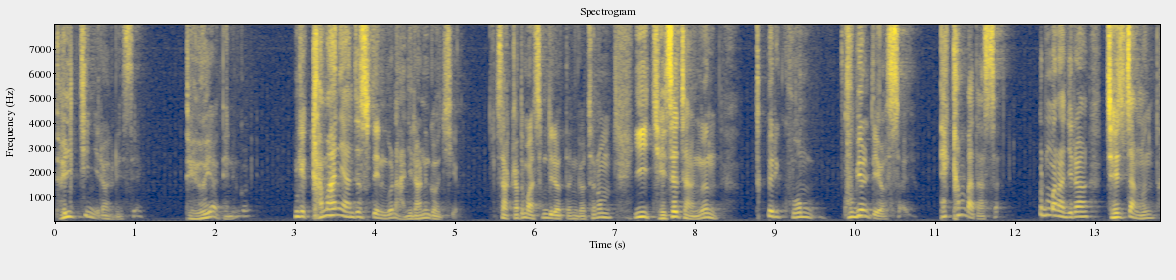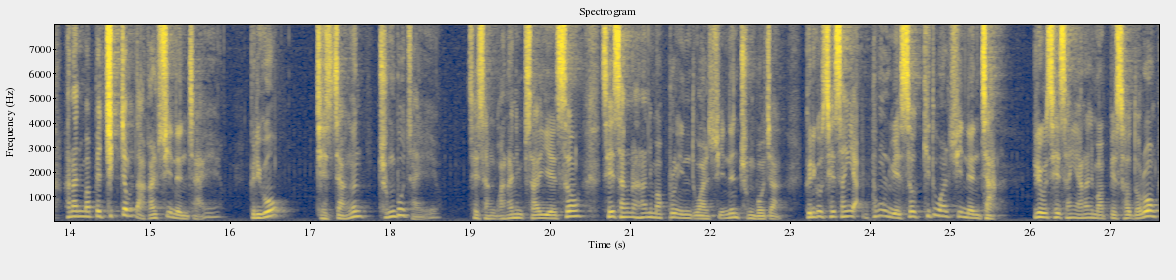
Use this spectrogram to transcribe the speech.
될진이라 그랬어요. 되어야 되는 거예요. 그러니까 가만히 앉아서 되는 건 아니라는 거지요. 그래서 아까도 말씀드렸던 것처럼 이 제사장은 특별히 구원 구별되었어요. 택함 받았어요. 뿐만 아니라 제사장은 하나님 앞에 직접 나갈 수 있는 자예요. 그리고 제사장은 중보자예요. 세상과 하나님 사이에서 세상을 하나님 앞으로 인도할 수 있는 중보자. 그리고 세상의 아픔을 위해서 기도할 수 있는 자. 그리고 세상이 하나님 앞에 서도록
